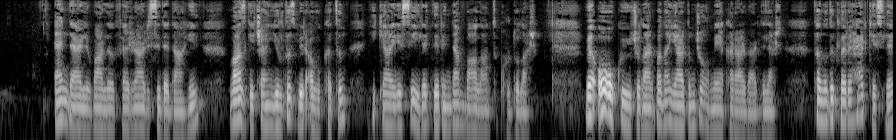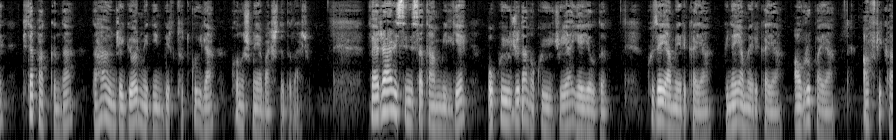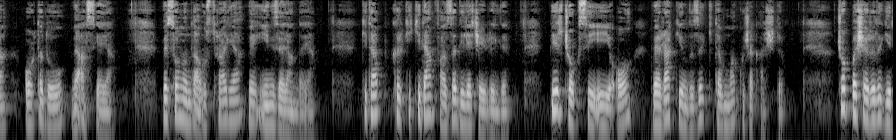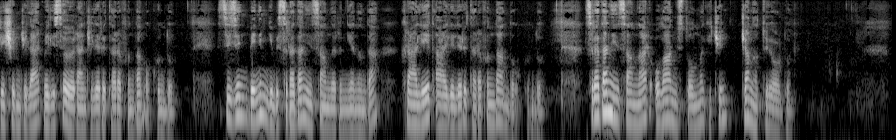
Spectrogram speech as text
en değerli varlığı Ferrari'si de dahil, vazgeçen yıldız bir avukatın hikayesiyle derinden bağlantı kurdular. Ve o okuyucular bana yardımcı olmaya karar verdiler. Tanıdıkları herkesle kitap hakkında daha önce görmediğim bir tutkuyla konuşmaya başladılar. Ferrari'sini satan bilge okuyucudan okuyucuya yayıldı. Kuzey Amerika'ya, Güney Amerika'ya, Avrupa'ya, Afrika, Orta Doğu ve Asya'ya ve sonunda Avustralya ve Yeni Zelanda'ya. Kitap 42'den fazla dile çevrildi. Birçok CEO ve rak yıldızı kitabıma kucak açtı. Çok başarılı girişimciler ve lise öğrencileri tarafından okundu. Sizin benim gibi sıradan insanların yanında kraliyet aileleri tarafından da okundu. Sıradan insanlar olağanüstü olmak için can atıyordu.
